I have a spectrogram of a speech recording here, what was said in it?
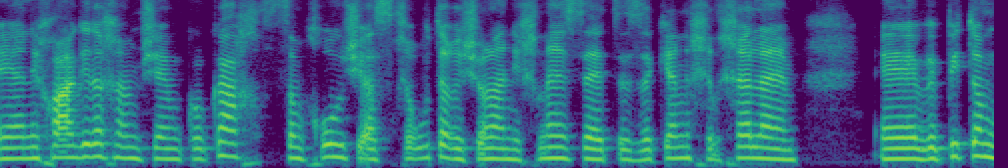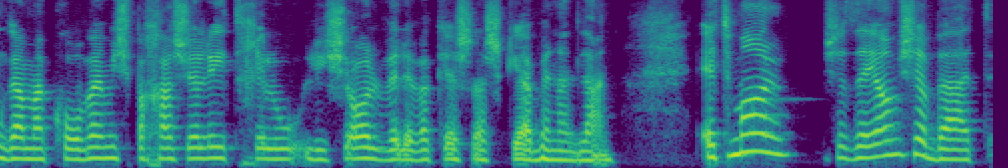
אני יכולה להגיד לכם שהם כל כך שמחו שהשכירות הראשונה נכנסת, זה כן חלחל להם, אה, ופתאום גם הקרובי משפחה שלי התחילו לשאול ולבקש להשקיע בנדל"ן. אתמול, שזה יום שבת,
